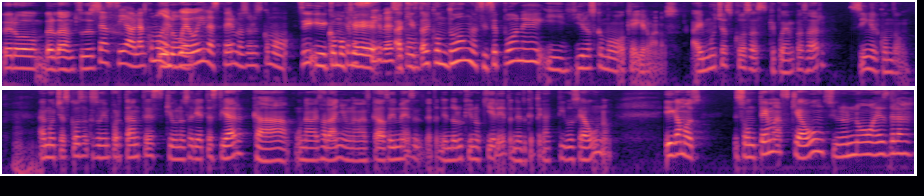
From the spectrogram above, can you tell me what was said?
pero, ¿verdad? O Entonces... sea, sí, hablan como del Uno- huevo y la esperma, eso no es como... Sí, y como ¿Qué me que sirve esto? aquí está el condón, así se pone, y, y uno es como, ok, hermanos, hay muchas cosas que pueden pasar sin el condón. Hay muchas cosas que son importantes que uno sería testear cada una vez al año, una vez cada seis meses, dependiendo de lo que uno quiere, dependiendo de qué tan activo sea uno. Y digamos, son temas que aún si uno no es de la,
